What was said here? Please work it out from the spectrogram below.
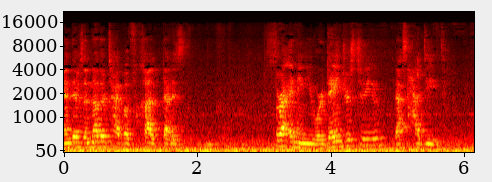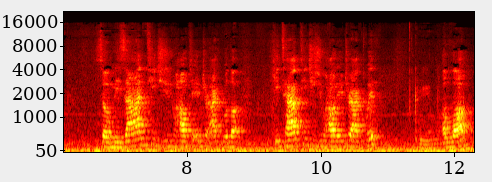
And there's another type of khalq that is threatening you or dangerous to you. That's Hadid. So Mizan teaches you how to interact with Allah. Kitab teaches you how to interact with Allah.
